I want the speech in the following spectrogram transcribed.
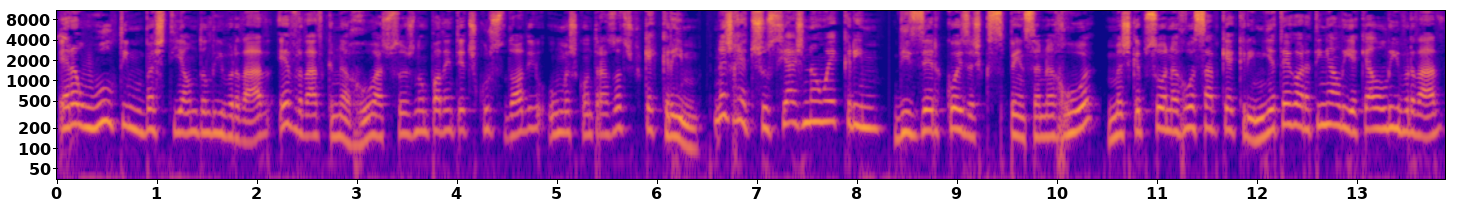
Era o último bastião da liberdade. É verdade que na rua as pessoas não podem ter discurso de ódio umas contra as outras porque é crime. Nas redes sociais não é crime. Dizer coisas que se pensa na rua, mas que a pessoa na rua sabe que é crime. E até agora tinha ali aquela liberdade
